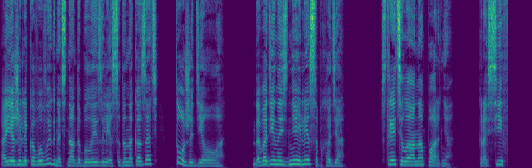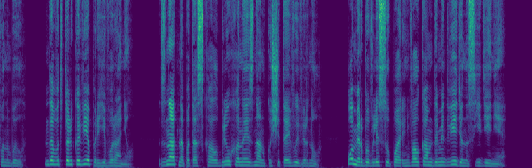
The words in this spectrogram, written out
А ежели кого выгнать надо было из леса да наказать, тоже делала. Да в один из дней лес обходя, встретила она парня – Красив он был. Да вот только вепрь его ранил. Знатно потаскал, брюхо наизнанку, считай, вывернул. Помер бы в лесу парень, волкам да медведю на съедение.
